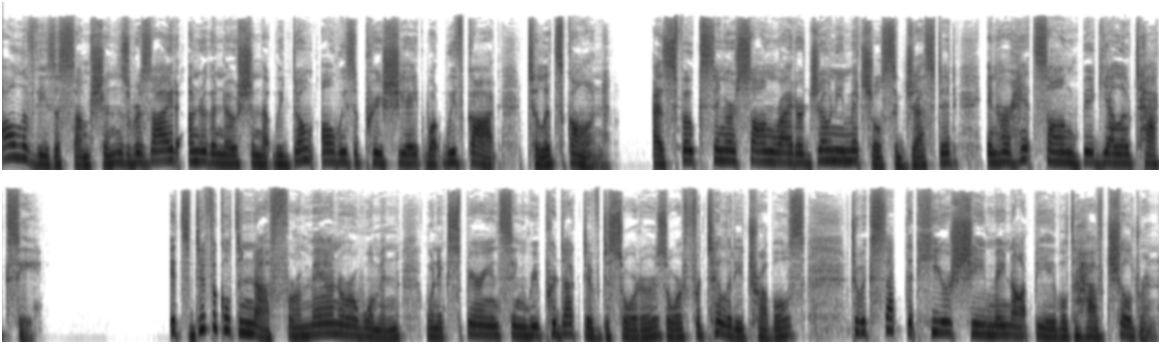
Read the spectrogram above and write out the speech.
All of these assumptions reside under the notion that we don't always appreciate what we've got till it's gone. As folk singer songwriter Joni Mitchell suggested in her hit song Big Yellow Taxi. It's difficult enough for a man or a woman, when experiencing reproductive disorders or fertility troubles, to accept that he or she may not be able to have children.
